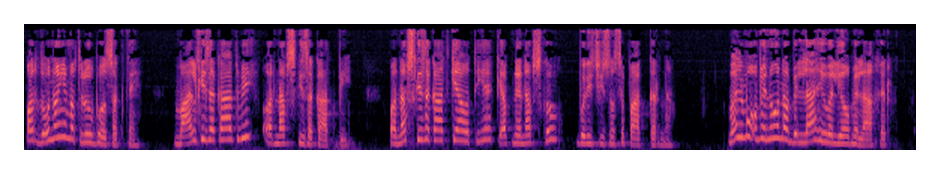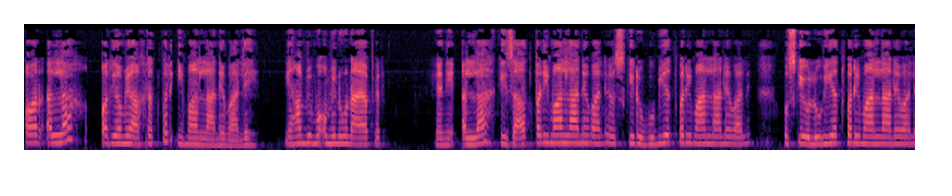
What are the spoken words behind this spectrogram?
اور دونوں ہی مطلوب ہو سکتے ہیں۔ مال کی زکات بھی اور نفس کی زکات بھی۔ اور نفس کی زکات کیا ہوتی ہے کہ اپنے نفس کو بری چیزوں سے پاک کرنا۔ ولم اب اللہ ولیوم الآخر۔ اور اللہ اور یوم آخرت پر ایمان لانے والے۔ یہاں بھی مومنون آیا پھر۔ یعنی اللہ کی ذات پر ایمان لانے والے، اس کی ربوبیت پر ایمان لانے والے، اس کی الوحیت پر ایمان لانے والے،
